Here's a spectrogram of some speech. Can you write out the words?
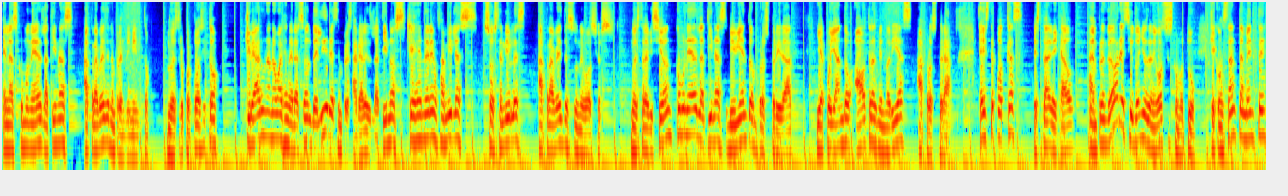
en las comunidades latinas a través del emprendimiento. Nuestro propósito crear una nueva generación de líderes empresariales latinos que generen familias sostenibles a través de sus negocios. Nuestra visión, comunidades latinas viviendo en prosperidad y apoyando a otras minorías a prosperar. Este podcast está dedicado a emprendedores y dueños de negocios como tú, que constantemente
